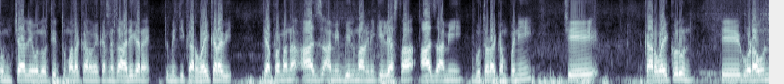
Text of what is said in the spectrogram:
तुमच्या लेवलवरती तुम्हाला कारवाई करण्याचा अधिकार आहे. तुम्ही ती कारवाई करावी. त्याप्रमाणे आज आम्ही बिल मागणी केली असता आज आम्ही भुतडा कंपनीचे कारवाई करून ते गोडाऊन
